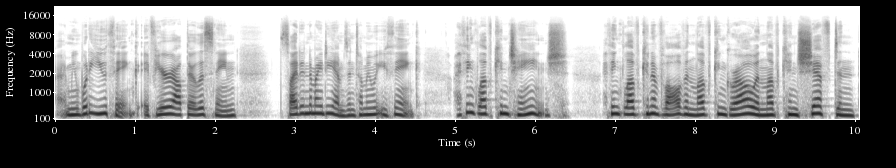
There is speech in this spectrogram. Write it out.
I mean, what do you think? If you're out there listening, slide into my DMs and tell me what you think. I think love can change. I think love can evolve and love can grow and love can shift and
